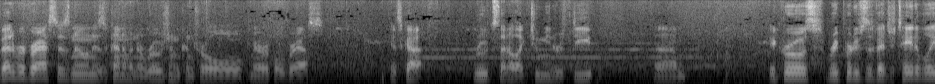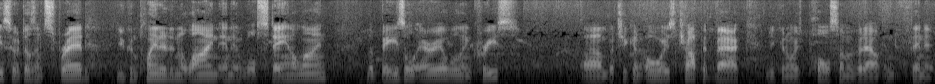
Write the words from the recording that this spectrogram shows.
Vetiver grass is known as kind of an erosion control miracle grass. It's got roots that are like two meters deep. Um, it grows, reproduces vegetatively so it doesn't spread. You can plant it in a line and it will stay in a line. The basal area will increase, um, but you can always chop it back. You can always pull some of it out and thin it,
